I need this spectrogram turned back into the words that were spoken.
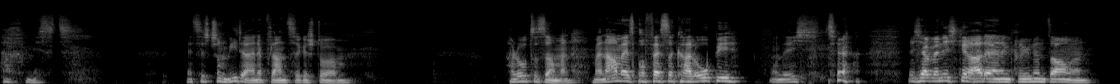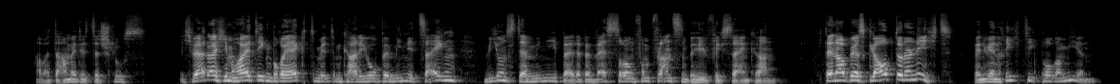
Ach Mist. Es ist schon wieder eine Pflanze gestorben. Hallo zusammen, mein Name ist Professor Karl Opi und ich, tja, ich habe nicht gerade einen grünen Daumen. Aber damit ist jetzt Schluss. Ich werde euch im heutigen Projekt mit dem Calliope Mini zeigen, wie uns der Mini bei der Bewässerung von Pflanzen behilflich sein kann. Denn ob ihr es glaubt oder nicht, wenn wir ihn richtig programmieren,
